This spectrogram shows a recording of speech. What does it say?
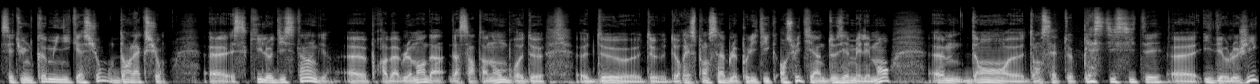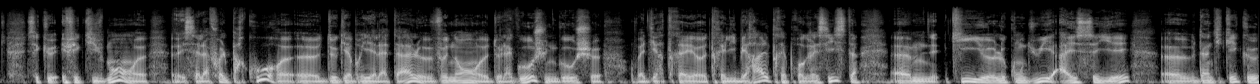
c'est une communication dans l'action, euh, ce qui le distingue euh, probablement d'un certain nombre de, de, de, de, responsables politiques. Ensuite, il y a un deuxième élément euh, dans dans cette plasticité idéologique, c'est que effectivement, c'est à la fois le parcours de Gabriel Attal venant de la gauche, une gauche, on va dire très très libérale, progressiste, qui le conduit à essayer d'indiquer que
